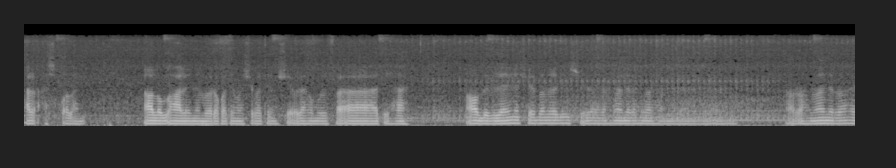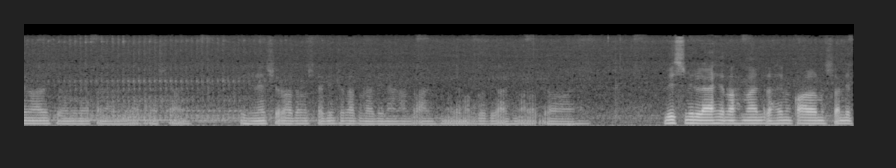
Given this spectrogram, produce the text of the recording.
Al Asqalani Allah alaina barakatil masyarakat musyawarahumul Fatihah A'udzu billahi minasyaitonir rajim Bismillahirrahmanirrahim Alhamdulillahirabbil alamin Arrahmanirrahim Maliki yaumiddin Iyyaka na'budu wa iyyaka nasta'in اهدنا الصراط المستقيم صراط الذين أنعمت عليهم غير المغضوب عليهم ولا الضالين بسم الله الرحمن الرحيم قال المصنف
